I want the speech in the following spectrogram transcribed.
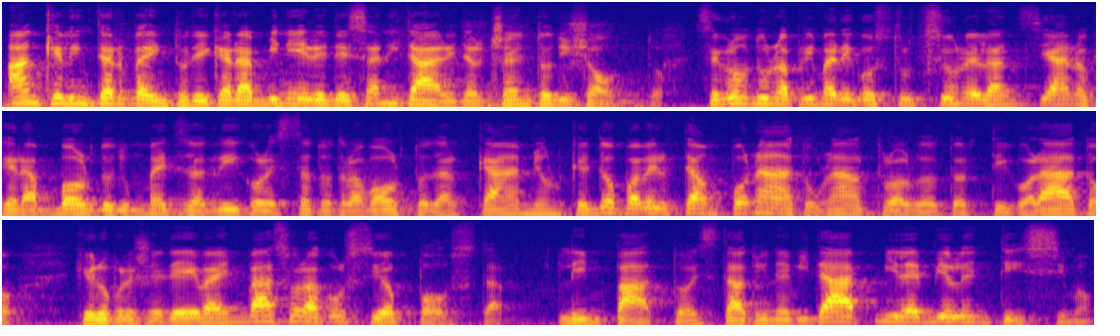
anche l'intervento dei carabinieri e dei sanitari del 118. Secondo una prima ricostruzione l'anziano che era a bordo di un mezzo agricolo è stato travolto dal camion che dopo aver tamponato un altro autoarticolato che lo precedeva ha invaso la corsia opposta. L'impatto è stato inevitabile e violentissimo.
